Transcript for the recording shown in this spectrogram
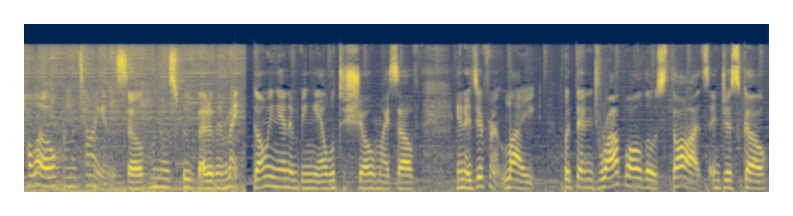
Hello, I'm Italian, so who knows food better than me? Going in and being able to show myself in a different light, but then drop all those thoughts and just go,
